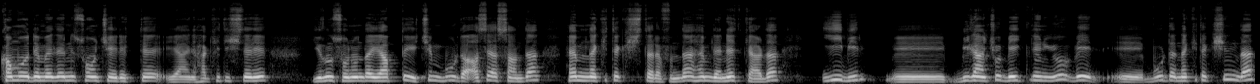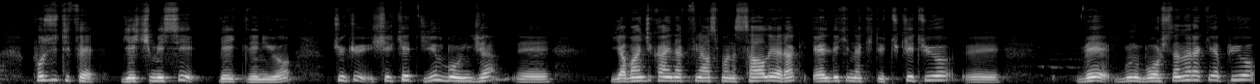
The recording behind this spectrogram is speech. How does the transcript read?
kamu ödemelerini son çeyrekte yani hak edişleri yılın sonunda yaptığı için burada Aselsan'da hem nakit akışı tarafında hem de net karda iyi bir e, bilanço bekleniyor ve e, burada nakit akışının da pozitife geçmesi bekleniyor. Çünkü şirket yıl boyunca e, yabancı kaynak finansmanı sağlayarak eldeki nakiti tüketiyor. E, ve bunu borçlanarak yapıyor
